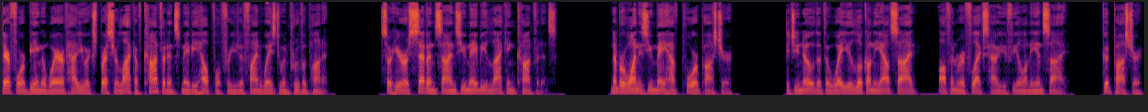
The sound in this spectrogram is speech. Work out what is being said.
Therefore, being aware of how you express your lack of confidence may be helpful for you to find ways to improve upon it. So, here are seven signs you may be lacking confidence. Number one is you may have poor posture. Did you know that the way you look on the outside often reflects how you feel on the inside? Good posture,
